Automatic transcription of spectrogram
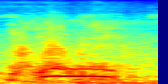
Oh, my God.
